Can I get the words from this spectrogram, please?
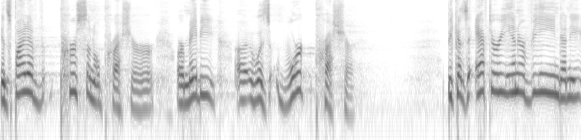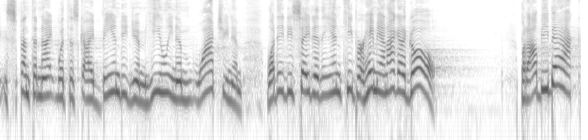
in spite of personal pressure, or maybe uh, it was work pressure. Because after he intervened and he spent the night with this guy, bandaging him, healing him, watching him, what did he say to the innkeeper? Hey, man, I got to go. But I'll be back,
